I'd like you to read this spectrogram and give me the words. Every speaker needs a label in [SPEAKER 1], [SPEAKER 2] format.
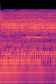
[SPEAKER 1] see.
